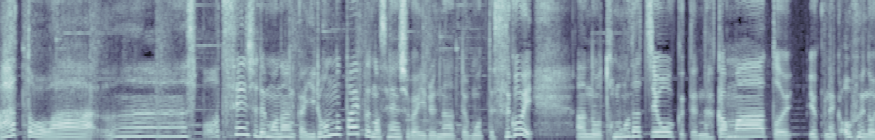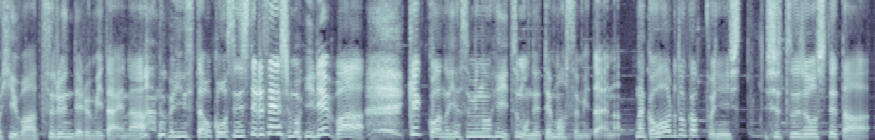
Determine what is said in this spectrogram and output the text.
あとはうーんスポーツ選手でもなんかいろんなタイプの選手がいるなって思ってすごいあの友達多くて仲間とよくなんかオフの日はつるんでるみたいなあのインスタを更新してる選手もいれば結構あの休みの日いつも寝てますみたいな。なんかワールドカップに出場してた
